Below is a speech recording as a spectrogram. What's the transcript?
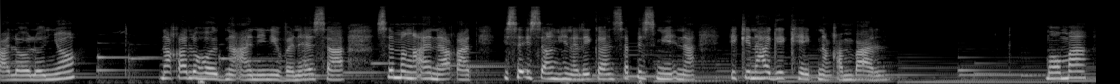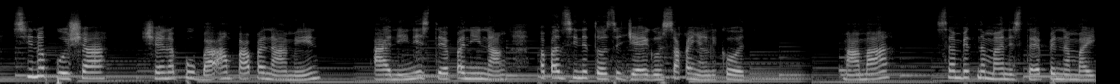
palolo nyo? Nakaluhod na ani ni Vanessa sa mga anak at isa-isang hinalikan sa pisngi na ikinahagik-hik ng kambal. Mama, sino po siya? Siya na po ba ang papa namin? Ani ni Stephanie nang mapansin nito si Diego sa kanyang likod. Mama, sambit naman ni Stephen na may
